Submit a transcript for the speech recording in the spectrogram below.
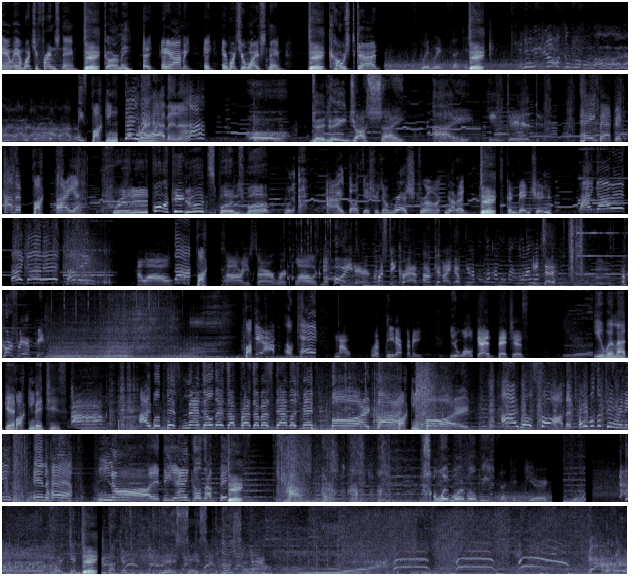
And, and what's your friend's name? Dick Army. Hey, hey, Army. Hey, hey, what's your wife's name? Dick. Coast Guard? Squidward's such a Dick. These fucking day we're having, huh? Did he just say? Aye, he did. Hey, Patrick, how the fuck are you? Pretty fucking good, SpongeBob. Well, I, I thought this was a restaurant, not a Dick. convention. I got it! I got it! Coming! Hello? Fuck. Sorry, sir, we're closed. Ahoy there, Krusty Krab! How can I help you? Pizza? Hmm, of course we have pizza. Uh, fuck. Get up! Okay. Now, repeat after me. You won't get bitches. You will not get fucking bitches. I will dismantle this oppressive establishment board by fucking board. I will saw the tables of tyranny in half. Gnaw at the ankles of bitches. Squidward will be such a jerk. Dick Nugget. This is personal.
